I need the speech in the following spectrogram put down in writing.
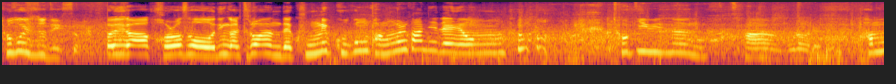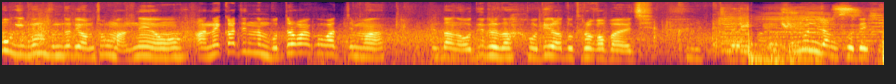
저거일 수도 있어. 저희가 걸어서 어딘가를 들어왔는데 국립고궁박물관이래요. 저기는 다 뭐라 그래? 한복 입은 분들이 엄청 많네요. 안에까지는 못 들어갈 것 같지만 일단 어디를 어디라도 들어가 봐야지. 소문장 교대식.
